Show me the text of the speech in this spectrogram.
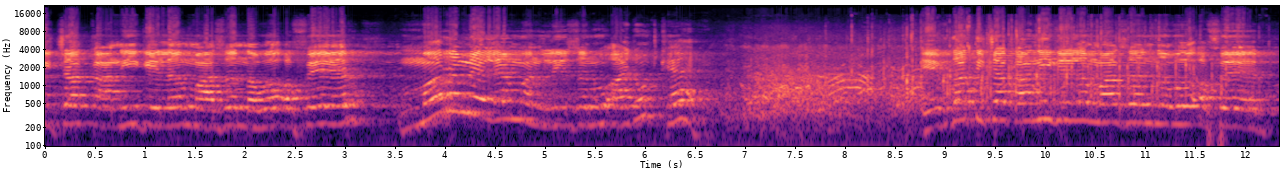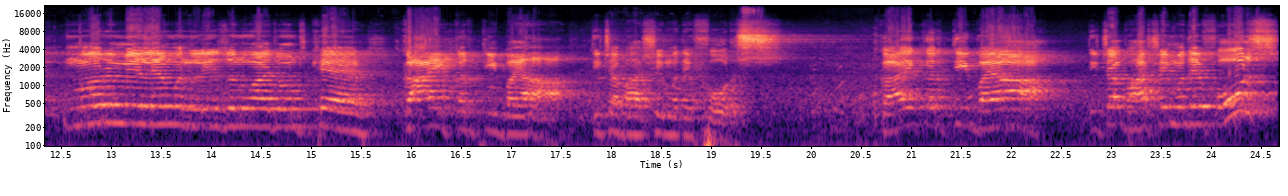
तिच्या कानी गेलं माझं नवं अफेअर. मर मेल्या म्हणली जणू आय डोंट केअर एकदा तिच्या कानी गेलं माझं नवं अफेअर. मर मेल्या म्हणली जणू आय डोंट केअर काय करती बया? तिच्या भाषेमध्ये फोर्स काय करती बया? तिच्या भाषेमध्ये फोर्स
